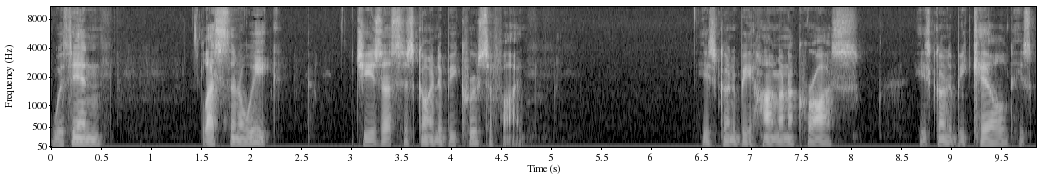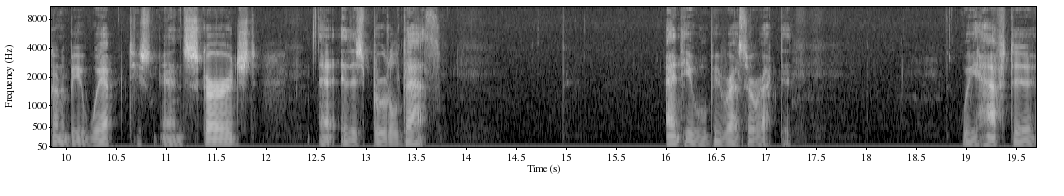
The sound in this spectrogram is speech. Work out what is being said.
within less than a week, Jesus is going to be crucified. He's going to be hung on a cross. He's going to be killed. He's going to be whipped and scourged. And this brutal death. And he will be resurrected. We have to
